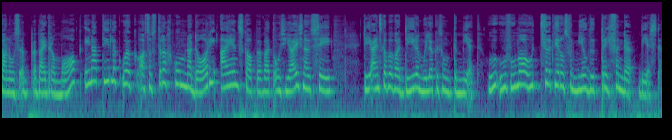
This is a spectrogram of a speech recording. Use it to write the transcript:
kan ons 'n bydrae maak en natuurlik ook as ons terugkom na daardie eienskappe wat ons juis nou sê die eienskappe wat diere moeilik is om te meet. Hoe hoe hoe maar hoe selekteer ons vir meeldoeltreffende beeste?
